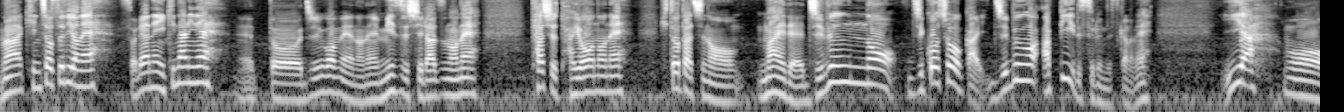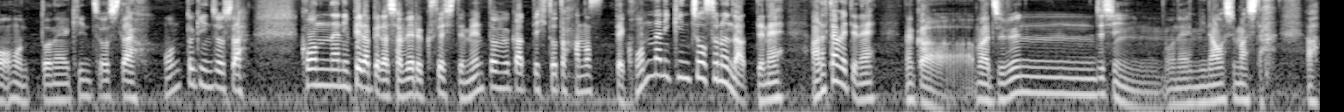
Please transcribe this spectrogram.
まあ、緊張するよね。そりゃね、いきなりね、えっと、15名のね、見ず知らずのね、多種多様のね、人たちの前で自分の自己紹介、自分をアピールするんですからね。いや、もうほんとね、緊張したよ。ほんと緊張した。こんなにペラペラ喋る癖して面と向かって人と話すってこんなに緊張するんだってね、改めてね、なんか、まあ自分自身をね、見直しました。あ、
